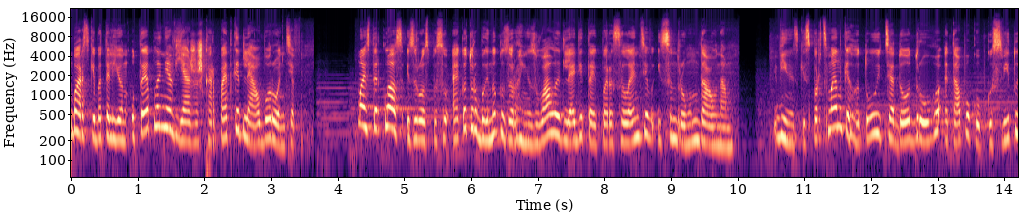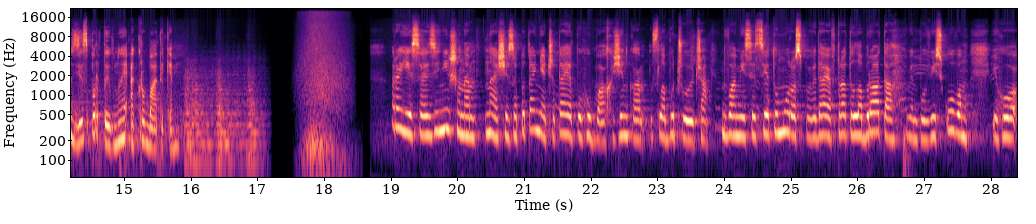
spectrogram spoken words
Барський батальйон утеплення в'яже шкарпетки для оборонців. Майстер-клас із розпису екотурбинок зорганізували для дітей-переселенців із синдромом Дауна. Вінницькі спортсменки готуються до другого етапу Кубку світу зі спортивної акробатики. Раїса Зінішина наші запитання читає по губах. Жінка слабочуюча. Два місяці тому розповідає, втратила брата. Він був військовим. Його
